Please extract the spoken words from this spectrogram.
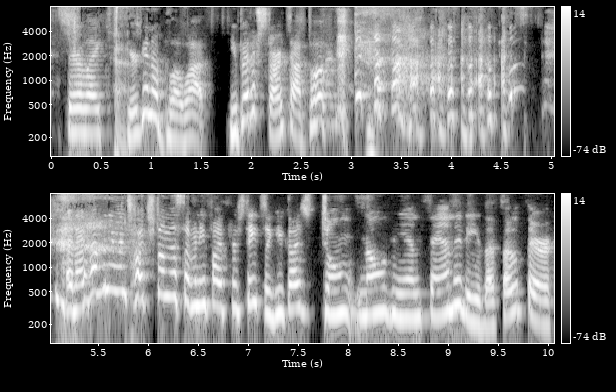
they're like, Yeah. you're gonna blow up. You better start that book. and I haven't even touched on the 75 first dates. Like you guys don't know the insanity that's out there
